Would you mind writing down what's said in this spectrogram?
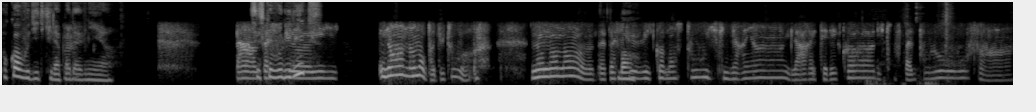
Pourquoi vous dites qu'il n'a pas Mm. d'avenir? Ben, C'est ce que parce vous lui dites? il- Non, non, non, pas du tout. hein. Non, non, non. euh, ben, parce Bon. qu'il commence tout, il finit rien. Il a arrêté l'école, il trouve pas de boulot. Enfin,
